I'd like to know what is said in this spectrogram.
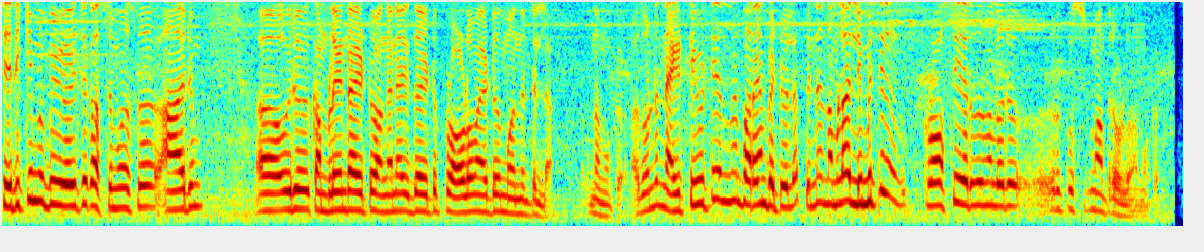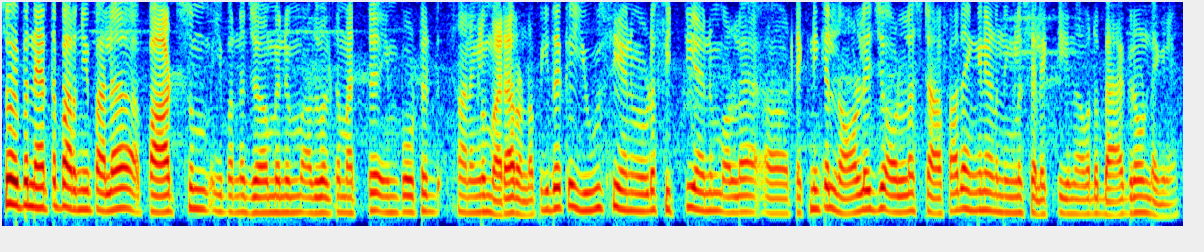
ശരിക്കും ഉപയോഗിച്ച കസ്റ്റമേഴ്സ് ആരും ഒരു കംപ്ലൈന്റ് ആയിട്ടോ അങ്ങനെ ഇതായിട്ട് പ്രോബ്ലം ആയിട്ടൊന്നും വന്നിട്ടില്ല. നമുക്ക്. അതുകൊണ്ട് നെഗറ്റിവിറ്റി എന്ന് പറയാൻ പറ്റില്ല പിന്നെ നമ്മൾ ആ ലിമിറ്റ് ക്രോസ് ചെയ്യരുത് എന്നുള്ളൊരു റിക്വസ്റ്റ് മാത്രമേ ഉള്ളൂ നമുക്ക്. സോ ഇപ്പോൾ നേരത്തെ പറഞ്ഞു പല പാർട്സും ഈ പറഞ്ഞ ജർമ്മനും അതുപോലത്തെ മറ്റ് ഇമ്പോർട്ടഡ് സാധനങ്ങളും വരാറുണ്ട്. അപ്പോൾ ഇതൊക്കെ യൂസ് ചെയ്യാനും ഇവിടെ ഫിറ്റ് ചെയ്യാനും ഉള്ള ടെക്നിക്കൽ നോളജ് ഉള്ള സ്റ്റാഫ് അതെങ്ങനെയാണ് നിങ്ങൾ സെലക്ട് ചെയ്യുന്നത്? അവരുടെ ബാക്ക്ഗ്രൗണ്ട് എങ്ങനെയാണ്?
